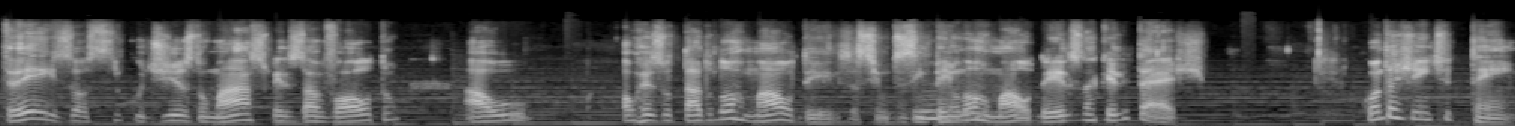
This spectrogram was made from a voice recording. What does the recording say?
três ou cinco dias no máximo, eles já voltam ao, ao resultado normal deles, assim, o desempenho uhum. normal deles naquele teste. Quando a gente tem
